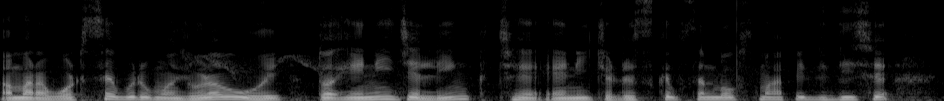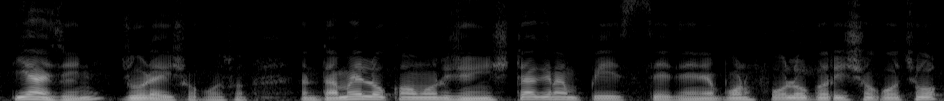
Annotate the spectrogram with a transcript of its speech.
અમારા વોટ્સએપ ગ્રુપમાં જોડાવવું હોય, તો એની જે લિંક છે એ નીચે ડિસ્ક્રિપ્શન બોક્સમાં આપી દીધી છે, ત્યાં જઈને જોડાઈ શકો છો. અને તમે લોકો અમારું જે ઇન્સ્ટાગ્રામ પેજ છે, તેને પણ ફોલો કરી શકો છો.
